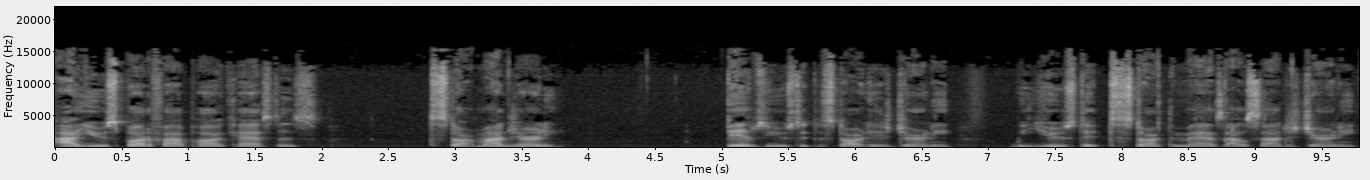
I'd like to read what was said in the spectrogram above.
I use Spotify podcasters to start my journey. Bibs used it to start his journey. We used it to start the Mavs Outsiders journey.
